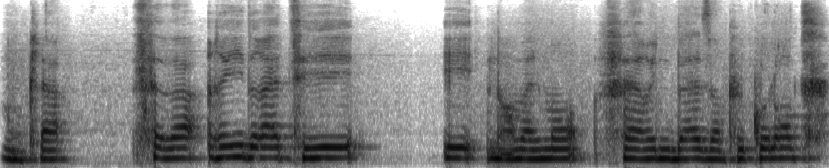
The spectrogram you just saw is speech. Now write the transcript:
Donc là, ça va réhydrater et normalement faire une base un peu collante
